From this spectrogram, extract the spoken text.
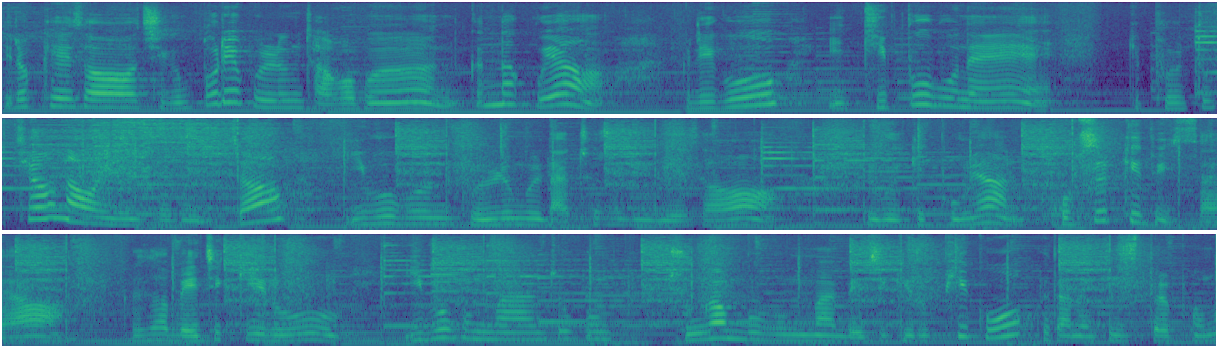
이렇게 해서 지금 뿌리 볼륨 작업은 끝났고요. 그리고 이 뒷부분에 이렇게 불뚝 튀어나와 있는 부분 있죠? 이 부분 볼륨을 낮춰주기 위해서 그리고 이렇게 보면 곱슬기도 있어요. 그래서 매직기로 이 부분만 조금 중간 부분만 매직기로 피고 그 다음에 디지털 펌을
